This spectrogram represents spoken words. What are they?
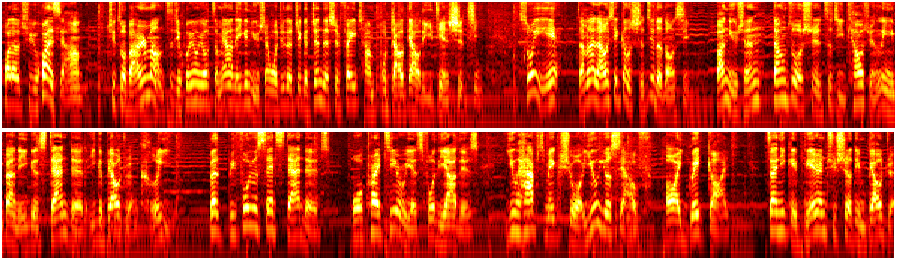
花到去幻想、去做白日梦，自己会拥有怎么样的一个女神？我觉得这个真的是非常不着调的一件事情。所以，咱们来聊一些更实际的东西。把女神当做是自己挑选另一半的一个 standard 一个标准可以，but before you set standards or criteria for the others, you have to make sure you yourself are a great guy。 在你给别人去设定标准，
